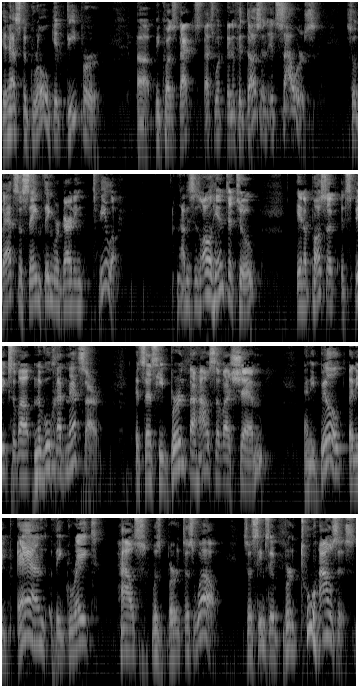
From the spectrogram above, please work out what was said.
It has to grow, get deeper, uh, because that's that's what. And if it doesn't, it sours. So that's the same thing regarding tefillah. Now, this is all hinted to in a pasuk. It speaks about Nebuchadnezzar. It says he burnt the house of Hashem, and he built, and he and the great house was burnt as well. So it seems they burnt two houses.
